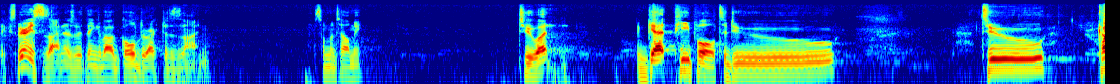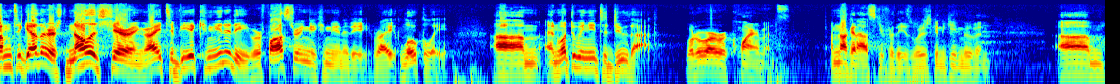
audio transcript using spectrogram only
experienced designers, we think about goal directed design. Someone tell me. To what? Get people to do, to come together, knowledge sharing, right? To be a community. We're fostering a community, right, locally. Um, and what do we need to do that? What are our requirements? I'm not going to ask you for these. We're just going to keep moving. Um,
